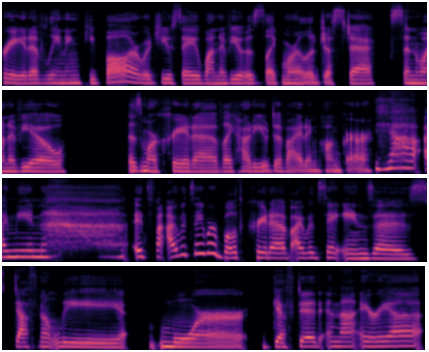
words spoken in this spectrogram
creative leaning people, or would you say one of you is like more logistics and one of you is more creative? Like, how do you divide and conquer? Yeah, I mean, it's fun. I would say we're both creative. I would say Ains is definitely more gifted in that area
